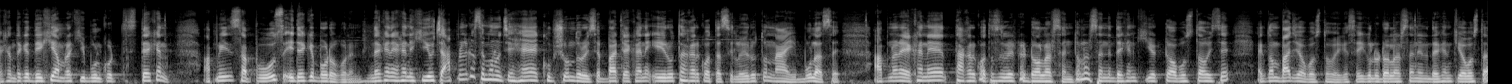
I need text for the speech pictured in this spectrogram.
এখান থেকে দেখি আমরা কি ভুল করতেছি। দেখেন, আপনি সাপোজ এটাকে বড় করেন। দেখেন, এখানে কি হচ্ছে, আপনার কাছে মনে হচ্ছে হ্যাঁ খুব সুন্দর হয়েছে বাট এখানে এরও থাকার কথা ছিল, এরও তো নাই, ভুল আছে। আপনারা এখানে থাকার কথা ছিল একটা ডলার সাইন ডলার সাইনে দেখেন কি একটা অবস্থা হয়েছে, একদম বাজে অবস্থা হয়ে গেছে। এইগুলো ডলার সাইনে দেখেন কি অবস্থা।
